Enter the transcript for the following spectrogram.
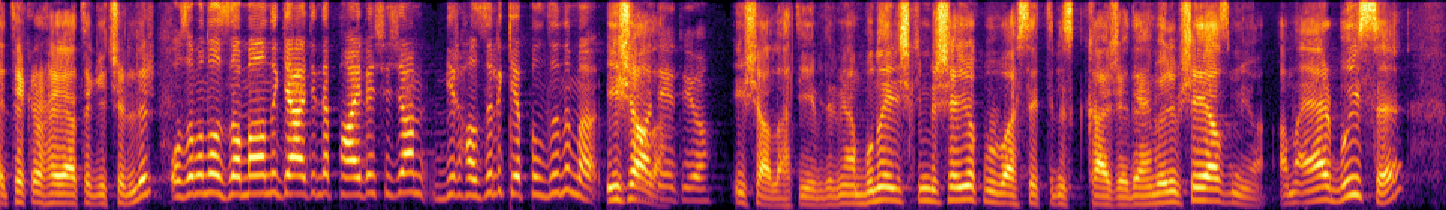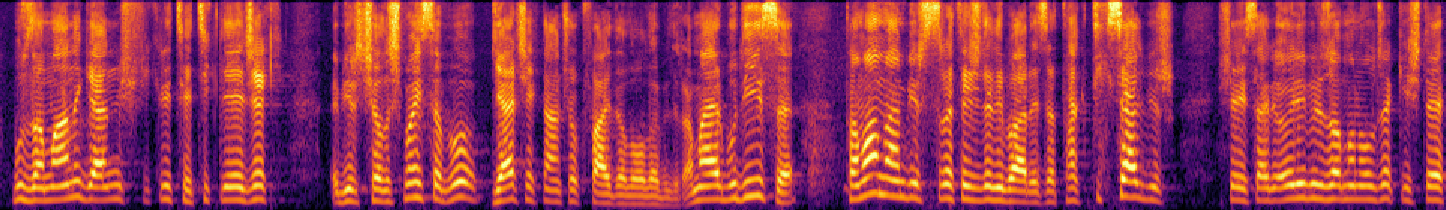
e, tekrar hayata geçirilir? O zaman o zamanı geldiğinde paylaşacağım bir hazırlık yapıldığını mı İnşallah. ifade ediyor? İnşallah diyebilirim. Yani buna ilişkin bir şey yok bu bahsettiğiniz KJ'de. Yani böyle bir şey yazmıyor. Ama eğer bu ise bu zamanı gelmiş fikri tetikleyecek bir çalışmaysa bu gerçekten çok faydalı olabilir. Ama eğer bu değilse tamamen bir stratejiden ibaretse, taktiksel bir şeyse hani öyle bir zaman olacak ki işte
